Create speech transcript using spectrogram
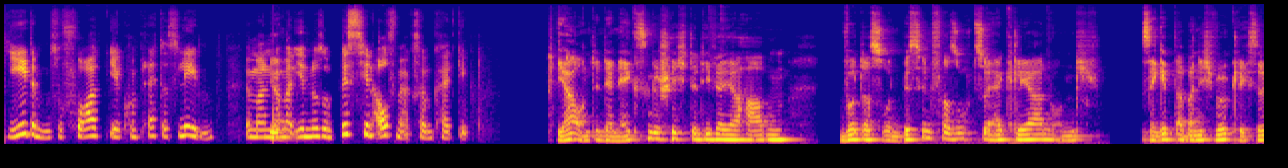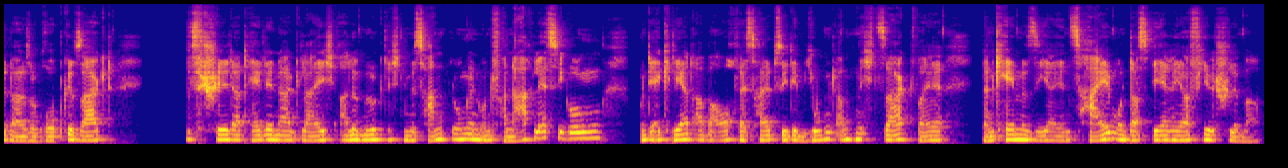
jedem sofort ihr komplettes Leben, wenn man wenn Ja. man ihr nur so 'n bisschen Aufmerksamkeit gibt. Ja, und in der nächsten Geschichte, die wir ja haben, wird das so 'n bisschen versucht zu erklären und es ergibt aber nicht wirklich Sinn. Also, grob gesagt, schildert Helena gleich alle möglichen Misshandlungen und Vernachlässigungen und erklärt aber auch, weshalb sie dem Jugendamt nichts sagt, weil dann käme sie ja ins Heim und das wäre ja viel schlimmer.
